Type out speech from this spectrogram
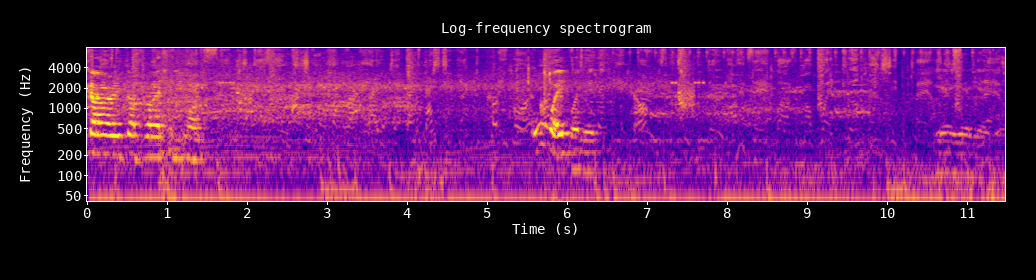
Car, it don't drive anymore. Oh wait, wait, wait. Yeah, yeah, yeah, yeah.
